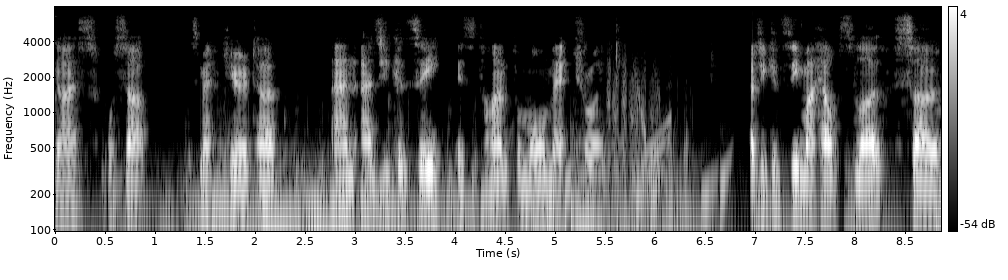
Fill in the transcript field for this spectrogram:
guys, what's up? It's Meth Kirito, and as you can see, it's time for more Metroid. As you can see, my health's low, so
